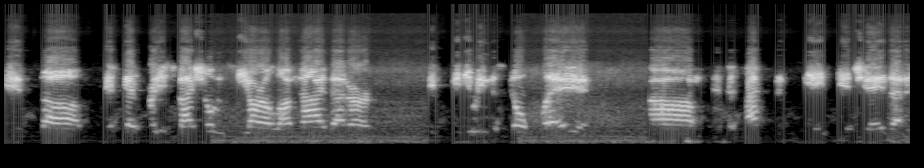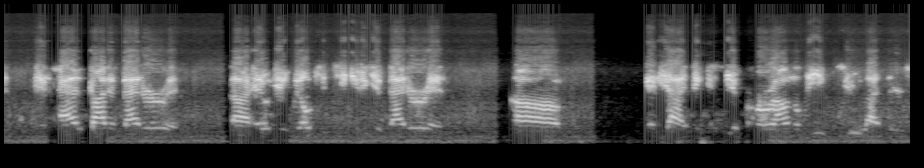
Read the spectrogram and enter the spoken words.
it's uh, it's been pretty special to see our alumni that are continuing to still play, and um, it's a testament to the ACHA that it, it has gotten better, and uh, it, it will continue to get better, and um, and yeah, I think you see it from around the league too. That there's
